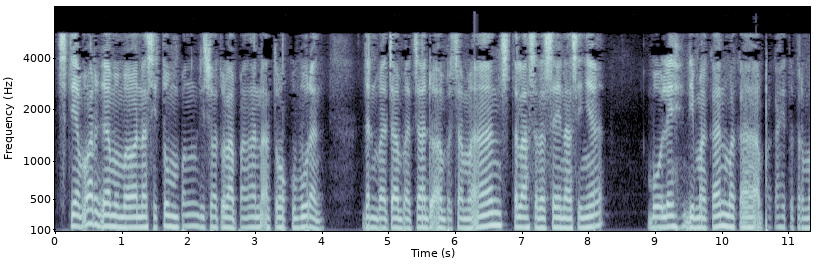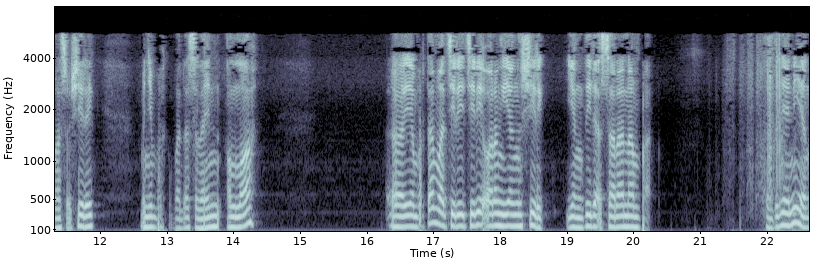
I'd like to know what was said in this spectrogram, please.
setiap warga membawa nasi tumpeng di suatu lapangan atau kuburan dan baca-baca doa bersamaan setelah selesai nasinya boleh dimakan maka apakah itu termasuk syirik? Menyembah kepada selain Allah. E, yang pertama ciri-ciri orang yang syirik yang tidak secara nampak. Tentunya ini yang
